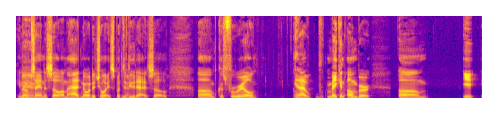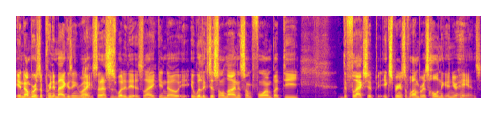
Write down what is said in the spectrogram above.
You know what I'm saying? And so um, I had no other choice but to Yeah. do that. And so, um, because for real, and I making Umber, um, it and Umber is a printed magazine, right? Yeah. So that's just what it is. Like you know, it, it will exist online in some form, but the the flagship experience of Umber is holding it in your hands.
